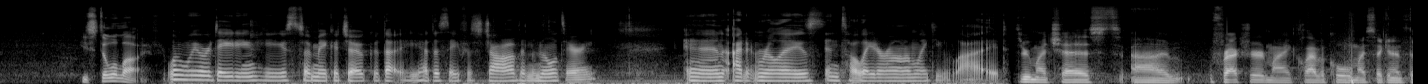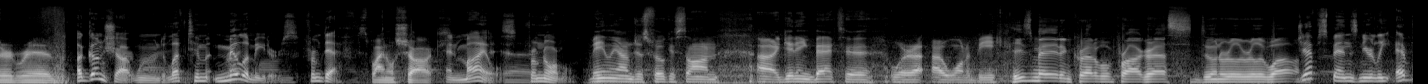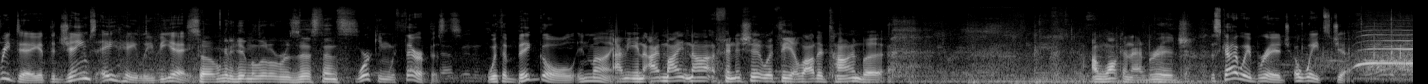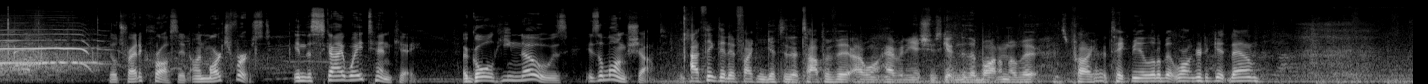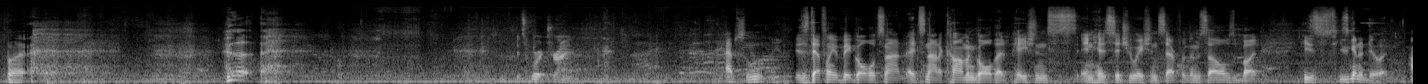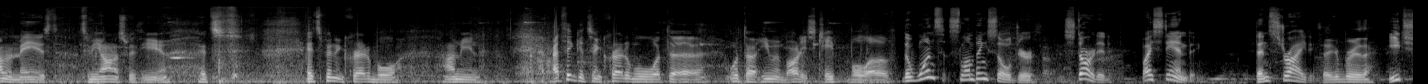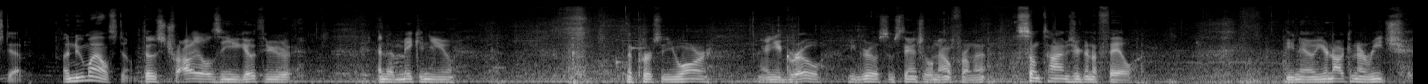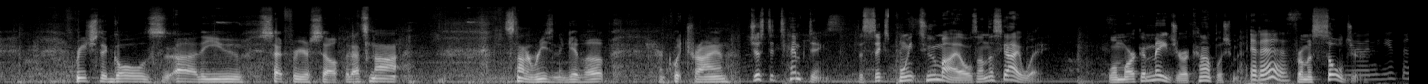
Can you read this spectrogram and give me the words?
he's still alive. When we were dating, he used to make a joke that he had the safest job in the military. And I didn't realize until later on, I'm like, you lied. Through my chest, I fractured my clavicle, my second and third rib. A gunshot wound left him millimeters from death. Spinal shock. And miles uh, from normal. Mainly, I'm just focused on uh, getting back to where I, I want to be. He's made incredible progress, doing really, really well. Jeff spends nearly every day at the James A. Haley VA. So I'm going to give him a little resistance. Working with therapists with a big goal in mind. I mean, I might not finish it with the allotted time, but I'm walking that bridge. The Skyway Bridge awaits Jeff. He'll try to cross it on March 1st in the Skyway 10K, a goal he knows is a long shot. I think that if I can get to the top of it, I won't have any issues getting to the bottom of it. It's probably going to take me a little bit longer to get down, but it's worth trying. Absolutely. It's definitely a big goal. It's not it's not a common goal that patients in his situation set for themselves, but he's he's going to do it. I'm amazed, to be honest with you. It's it's been incredible. I mean, I think it's incredible what the what the human body is capable of. The once slumping soldier started by standing, then striding. Take a breather. Each step a new milestone. Those trials that you go through end up making you the person you are and you grow. You grow a substantial amount from it. Sometimes you're gonna fail. You know, you're not gonna reach reach the goals uh, that you set for yourself, but that's not it's not a reason to give up or quit trying. Just attempting the 6.2 miles on the Skyway will mark a major accomplishment. It is. From a soldier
